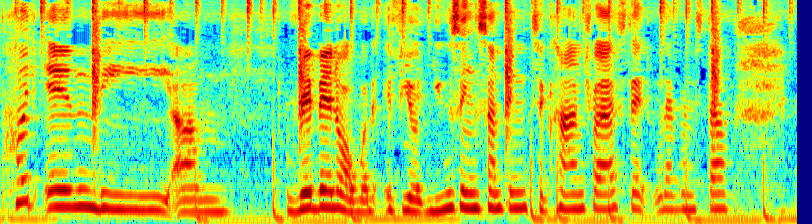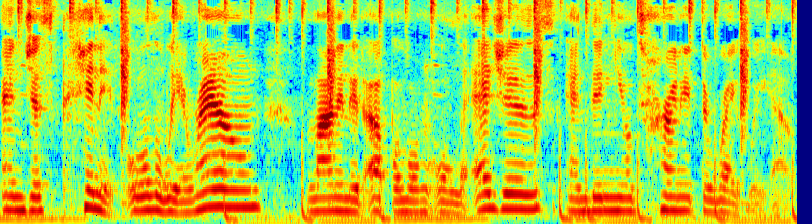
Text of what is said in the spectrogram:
Put in the um, ribbon or what if you're using something to contrast it, whatever and stuff, and just pin it all the way around, lining it up along all the edges, and then you'll turn it the right way out.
